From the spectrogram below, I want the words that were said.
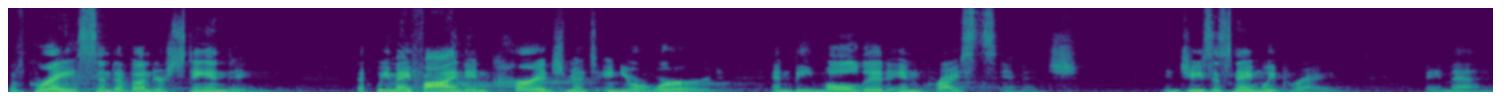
of grace, and of understanding that we may find encouragement in your word and be molded in Christ's image. In Jesus' name we pray. Amen.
